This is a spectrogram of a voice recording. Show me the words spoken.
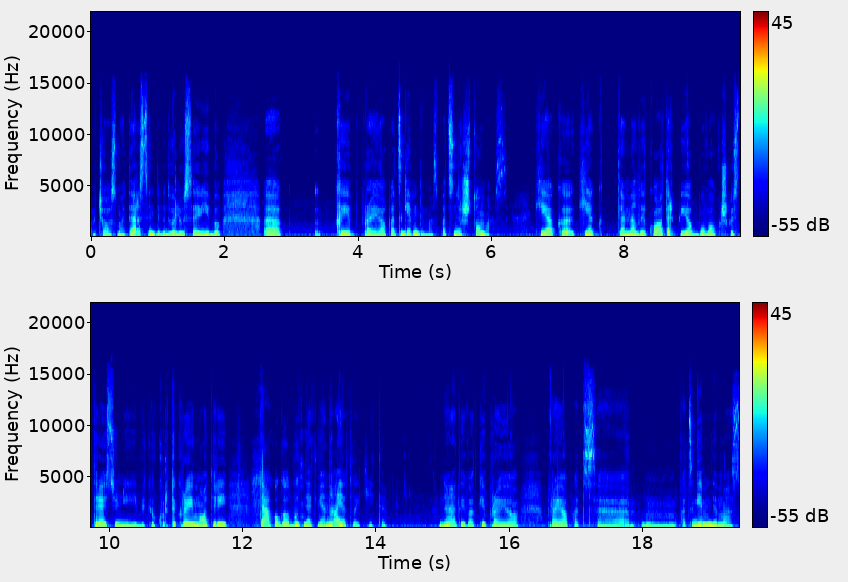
pačios moters individualių savybių e, kaip praėjo pats gimdymas pats nėštumas kiek kiek tame laikotarpyje buvo kažkokių stresinių įvykių kur tikrai moteriai teko galbūt net vienai atlaikyti ne tai vat kaip praėjo praėjo pats e, pats gimdymas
